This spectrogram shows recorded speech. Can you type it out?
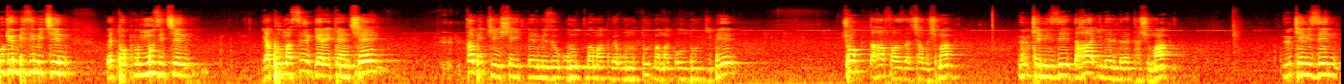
Bugün bizim için ve toplumumuz için yapılması gereken şey tabii ki şehitlerimizi unutmamak ve unutturmamak olduğu gibi çok daha fazla çalışmak, ülkemizi daha ilerilere taşımak, ülkemizin,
